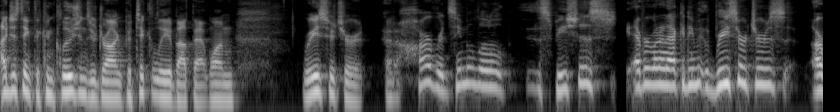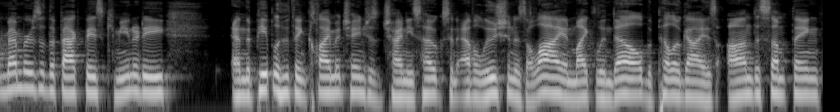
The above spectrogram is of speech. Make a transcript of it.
I just think the conclusions you're drawing, particularly about that one researcher at Harvard seem a little specious. Everyone in academia, researchers are members of the fact based community. And the people who think climate change is a Chinese hoax and evolution is a lie, and Mike Lindell, the pillow guy, is onto something,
